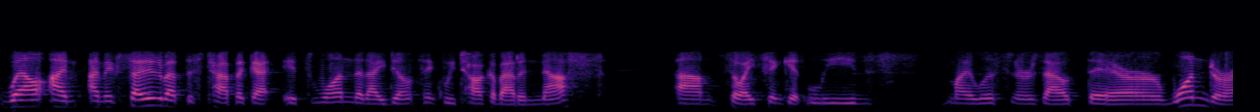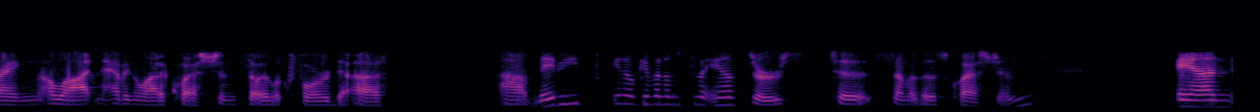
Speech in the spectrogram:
Well, I'm, I'm excited about this topic. It's one that I don't think we talk about enough. Um, so I think it leaves my listeners out there wondering a lot and having a lot of questions. So I look forward to us uh, maybe, you know, giving them some answers to some of those questions. And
